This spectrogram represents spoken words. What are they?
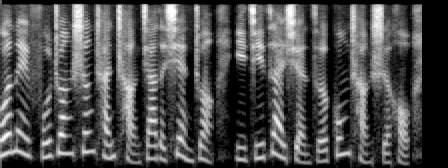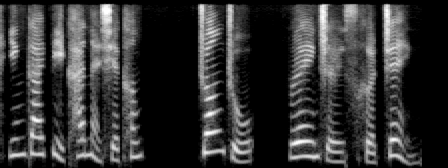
国内服装生产厂家的现状，以及在选择工厂时候应该避开那些坑。庄主 Rangers 和 Jane，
